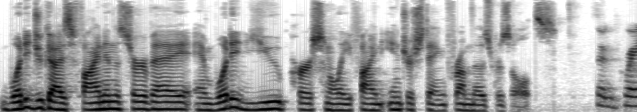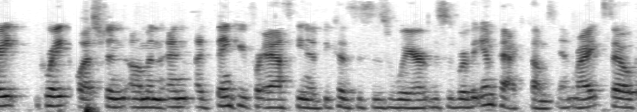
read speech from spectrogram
What did you guys find in the survey? And what did you personally find interesting from those results? So great, great question. Um, and, and I thank you for asking it because this is where this is where the impact comes in, right? So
